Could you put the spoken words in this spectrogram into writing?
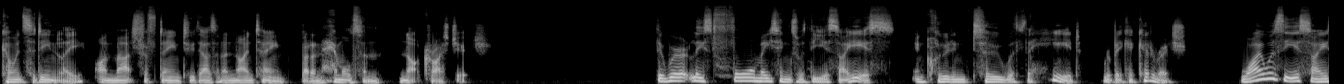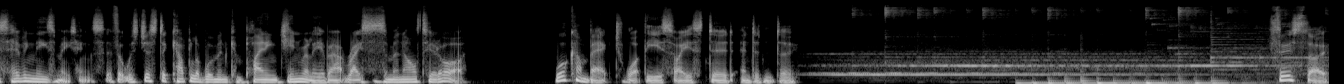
coincidentally on March 15, 2019, but in Hamilton, not Christchurch. There were at least four meetings with the SIS, including two with the head, Rebecca Kitteridge. Why was the SIS having these meetings if it was just a couple of women complaining generally about racism in Aotearoa? We'll come back to what the SIS did and didn't do. First, though,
